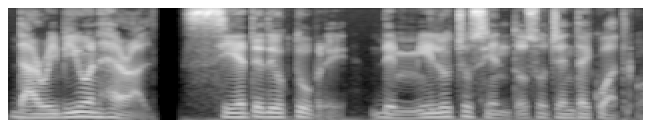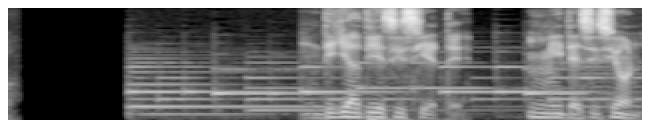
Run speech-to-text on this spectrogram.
The Review and Herald, 7 de octubre de 1884. Día 17. Mi decisión.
